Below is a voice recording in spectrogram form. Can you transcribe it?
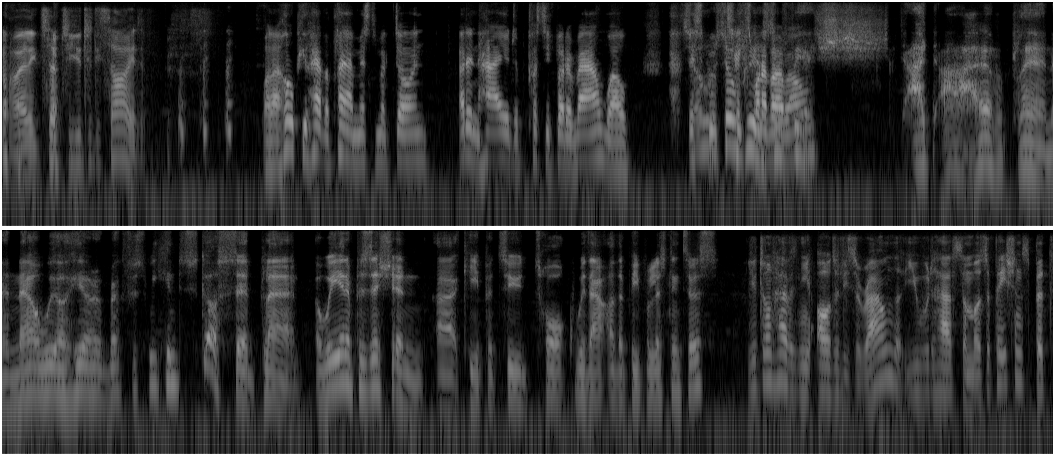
well, it's up to you to decide. Well, I hope you have a plan, Mr. McDowan. I didn't hire you to pussyfoot around. Well, this So- group takes Sophia, one of our Sophia, own. shh. I, I have a plan, and now we are here at breakfast. We can discuss said plan. Are we in a position, uh, Keeper, to talk without other people listening to us? You don't have any orderlies around. You would have some other patients, but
